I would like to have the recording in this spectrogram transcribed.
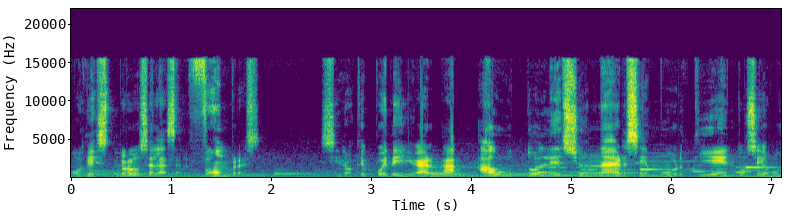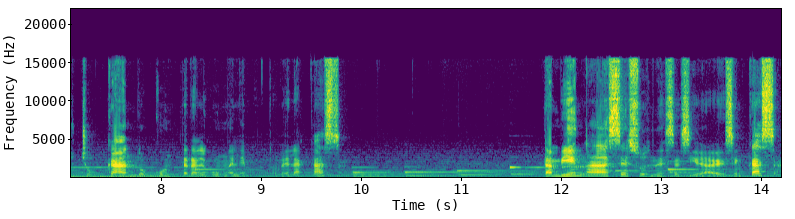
o destroza las alfombras, sino que puede llegar a autolesionarse mordiéndose o chocando contra algún elemento de la casa. También hace sus necesidades en casa,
